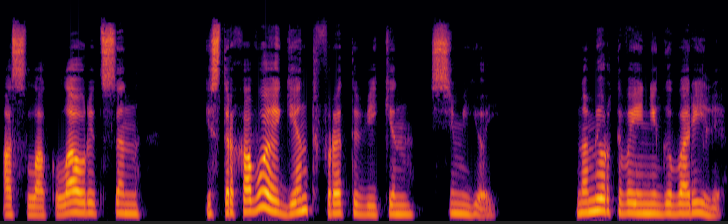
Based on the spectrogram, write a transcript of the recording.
Аслак Лауритсен и страховой агент Фред Викин с семьей. Но мертвые не говорили,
